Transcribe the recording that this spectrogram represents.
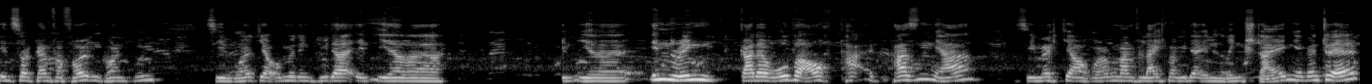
Instagram verfolgen konnten. Sie wollte ja unbedingt wieder in ihre in ihre In-Ring-Garderobe auch pa passen, ja. Sie möchte ja auch irgendwann vielleicht mal wieder in den Ring steigen, eventuell.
